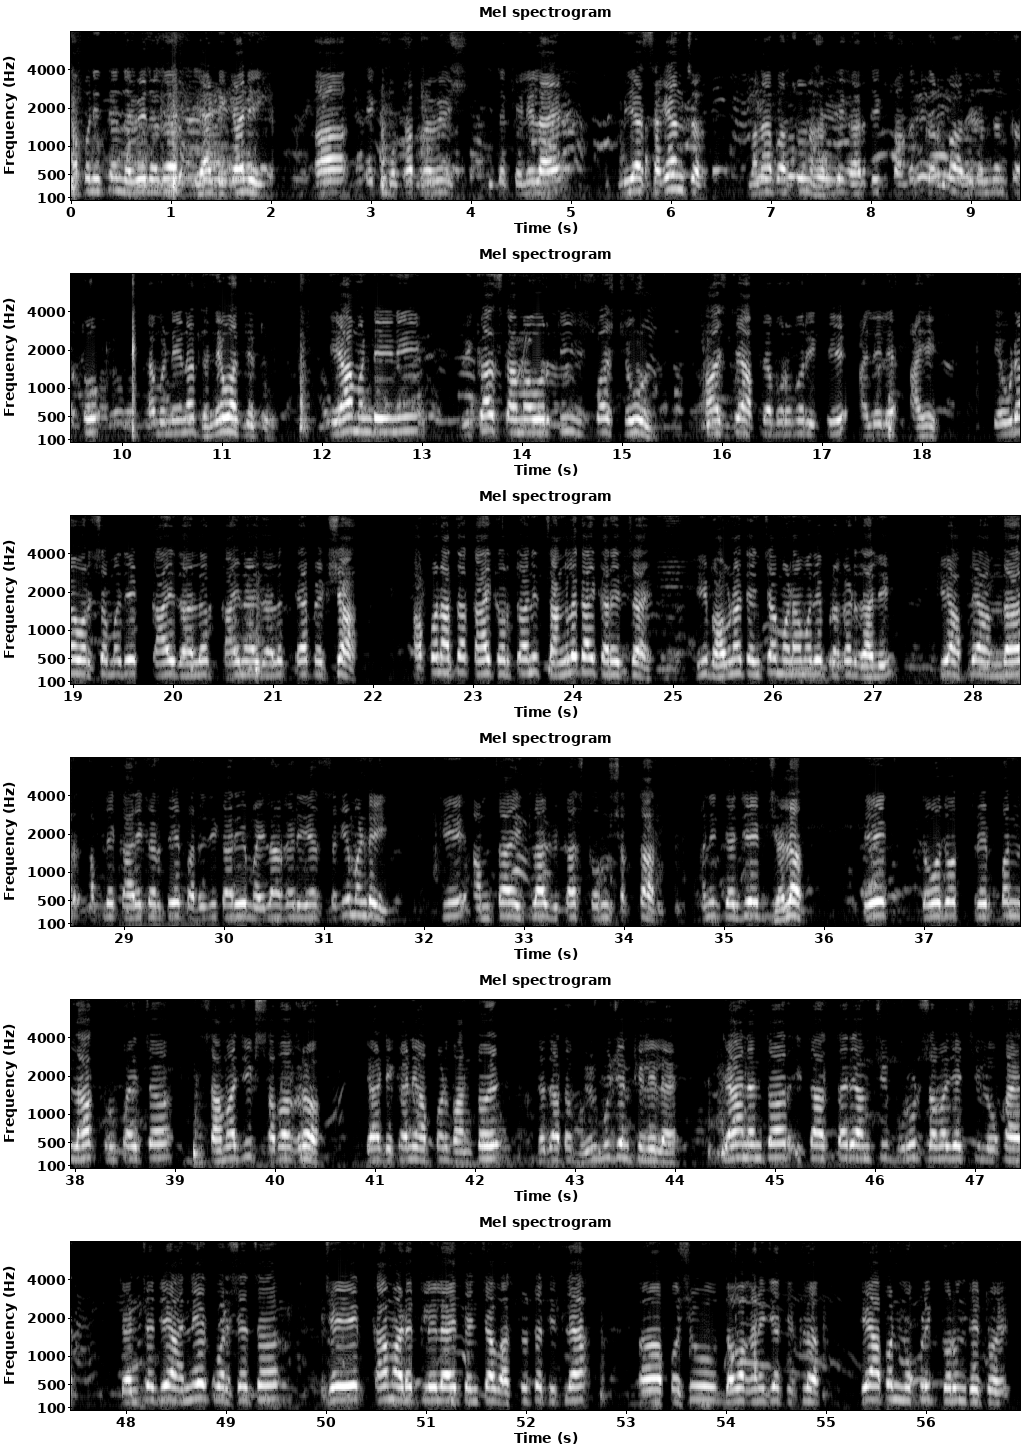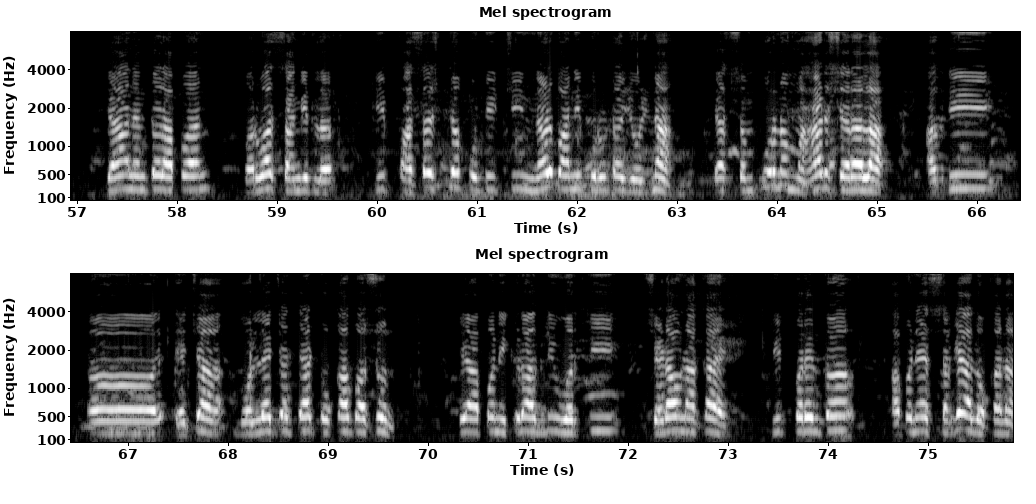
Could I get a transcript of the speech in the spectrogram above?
आपण इथं नवेनगर या ठिकाणी हा एक मोठा प्रवेश इथं केलेला आहे. मी या सगळ्यांचं मनापासून हार्दिक हार्दिक स्वागत करतो अभिनंदन करतो. या मंडळींना धन्यवाद देतो. या मंडळीने विकास कामावरती विश्वास ठेवून आज ते आपल्याबरोबर इथे आलेले आहेत. एवढ्या वर्षामध्ये काय झालं काय नाही झालं त्यापेक्षा आपण आता काय करतो आणि चांगलं काय करायचं आहे ही भावना त्यांच्या मनामध्ये प्रकट झाली की आपले आमदार आपले कार्यकर्ते पदाधिकारी महिला आघाडी या सगळी मंडळी की आमचा इथला विकास करू शकतात. आणि त्याची एक झलक एक जवळजवळ त्रेपन्न लाख रुपयाचं सामाजिक सभागृह या ठिकाणी आपण बांधतोय. त्याचं आता भूमिपूजन केलेलं आहे. त्यानंतर इथं असणारी आमची बुरुड समाजाची लोक आहेत. त्यांचं जे अनेक वर्षाचं जे एक काम अडकलेलं आहे त्यांच्या वास्तूचं तिथल्या पशु दवाखान्याच्या तिथलं ते आपण मोकळीक करून देतोय. त्यानंतर आपण परवाच सांगितलं की पासष्ट कोटीची नळ पाणी पुरवठा योजना या संपूर्ण महाड शहराला अगदी ह्याच्या मोल्ल्याच्या त्या टोकापासून ते आपण इकडं अगदी वरती शेडाव नाका आहे. तिथपर्यंत आपण या सगळ्या लोकांना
